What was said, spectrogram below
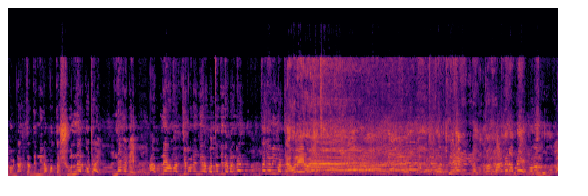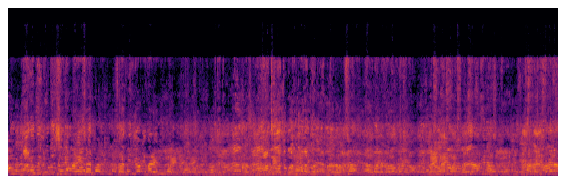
এবং ডাক্তারদের নিরাপত্তা শূন্যের কোঠায় নেগেটিভ আপনি আমার জীবনের নিরাপত্তা দিতে পারবেন? তাহলে আমি তাহলে এমার্জেন্সি দিব পারবেন আপনি? Sir sir. মারেন সাংবাদিক ভাইরা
